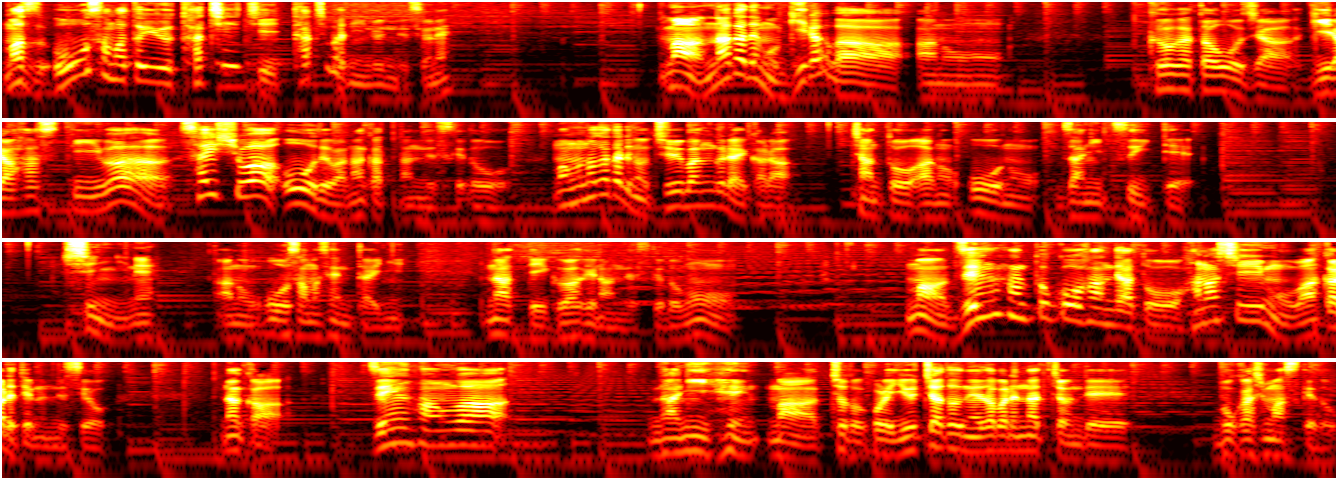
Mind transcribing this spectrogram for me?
まず王様という立ち位置立場にいるんですよね。まあ中でもギラはあのクワガタ王者ギラハスティは最初は王ではなかったんですけど、まあ、物語の中盤ぐらいからちゃんとあの王の座について真にねあの王様戦隊になっていくわけなんですけどもまあ前半と後半であと話も分かれてるんですよ。なんか前半は何編まあちょっとこれ言っちゃうとネタバレになっちゃうんでぼかしますけど。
